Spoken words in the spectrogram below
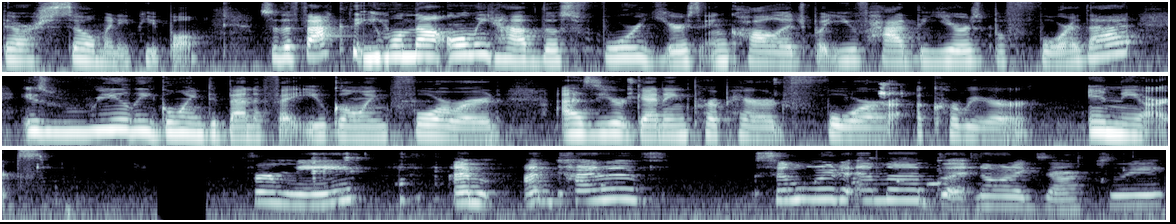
there are so many people. So the fact that you will not only have those four years in college, but you've had the years before that is really going to benefit you going forward as you're getting prepared for a career in the arts. For me, I'm I'm kind of similar to Emma, but not exactly.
